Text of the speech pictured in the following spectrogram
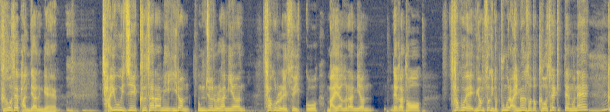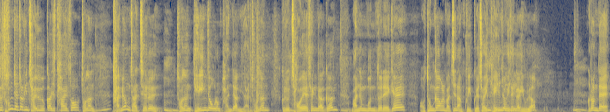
그것에 반대하는 게 음. 자유의지 그 사람이 이런 음주를 하면 사고를 낼 수 있고 마약을 하면 내가 더 사고의 위험성이 높은 걸 알면서도 그것을 했기 때문에 음. 그 선제적인 자유까지 다 해서 저는 음. 감형 자체를 음. 저는 개인적으로는 반대합니다. 저는 그리고 저의 생각은 많은 분들에게 어, 동감을 받지는 않고 있고요. 저희 개인적인 생각이고요. 그런데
